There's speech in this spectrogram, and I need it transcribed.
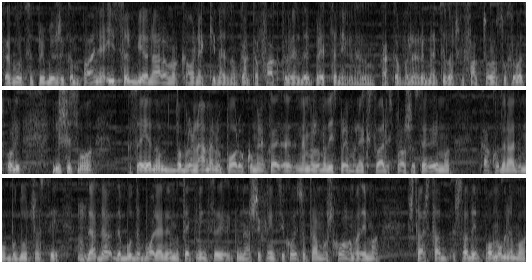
kad god se približi kampanja i Srbija naravno kao neki ne znam kakav faktor, da je predsednik, ne znam kakav remetilački faktor odnosno u Hrvatsku, ali išli smo sa jednom dobronamernom porukom. Rekla, ne možemo da ispravimo neke stvari iz prošlosti, da vidimo kako da radimo u budućnosti, da, da, da bude bolje. Da imamo te klince, naše klinci koji su tamo u školama, da imamo šta, šta, šta da im pomognemo.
